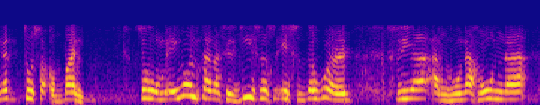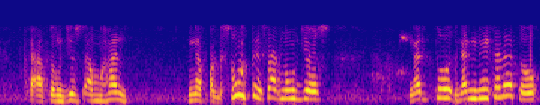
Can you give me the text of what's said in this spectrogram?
ngadto sa uban. So maingon ta na si Jesus is the word siya ang hunahuna sa atong Diyos Amahan nga pagsulti sa atong Diyos ngadto ganhi ka na to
